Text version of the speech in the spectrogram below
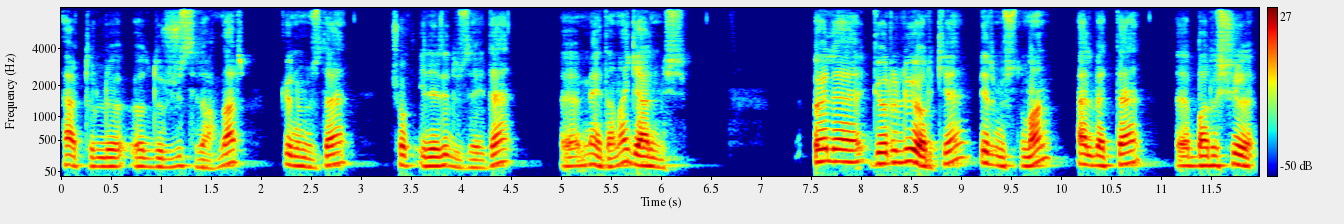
her türlü öldürücü silahlar günümüzde çok ileri düzeyde e, meydana gelmiş. Öyle görülüyor ki bir Müslüman elbette e, barışı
